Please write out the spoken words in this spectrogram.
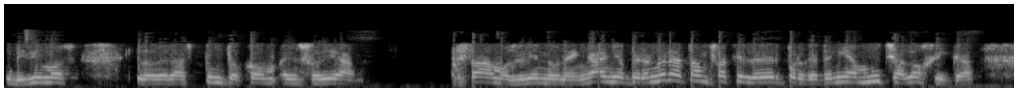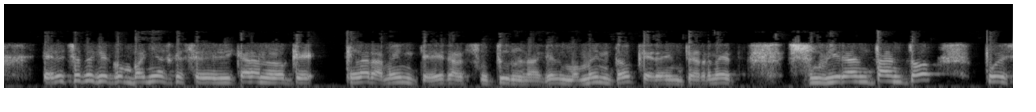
vivimos lo de las .com en su día, estábamos viviendo un engaño, pero no era tan fácil de ver porque tenía mucha lógica el hecho de que compañías que se dedicaran a lo que claramente era el futuro en aquel momento, que era Internet, subieran tanto, pues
